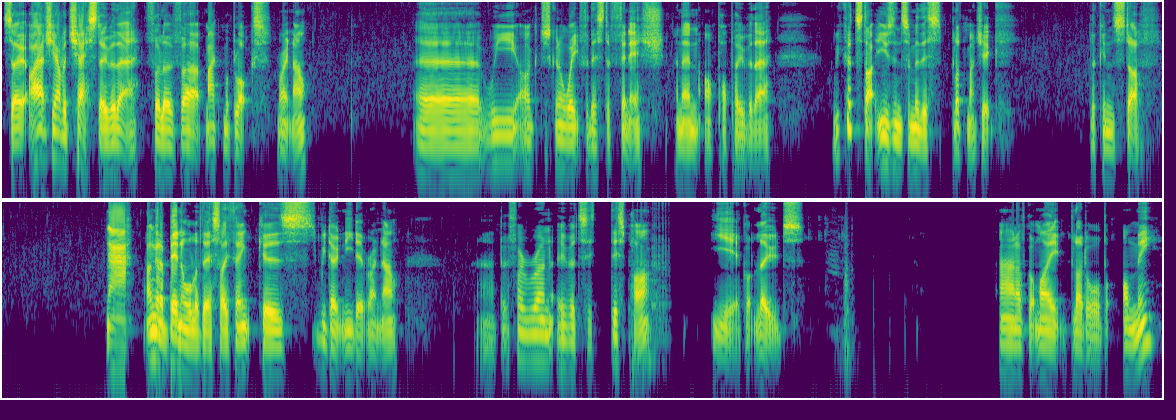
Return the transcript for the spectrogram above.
So I actually have a chest over there full of uh, magma blocks right now. Uh, we are just going to wait for this to finish, and then I'll pop over there. We could start using some of this blood magic looking stuff. Nah, I'm going to bin all of this, I think, because we don't need it right now. Uh, but if I run over to this part, yeah, got loads. And I've got my blood orb on me.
